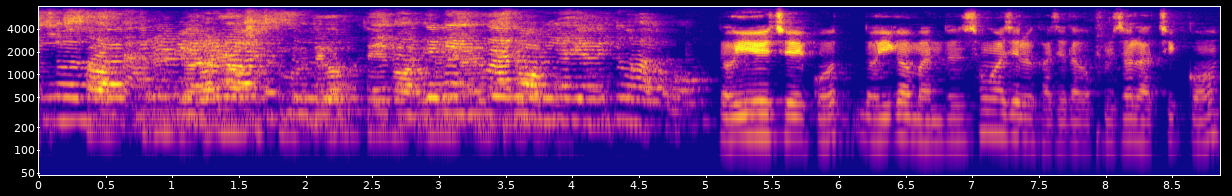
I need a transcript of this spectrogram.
지나사 그를 멸하려 하셨으므로 내가 그때에도 아론을 기도하고 너희의 죄 곧 너희가 만든 송아지를 가져다가 불살라 찢고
